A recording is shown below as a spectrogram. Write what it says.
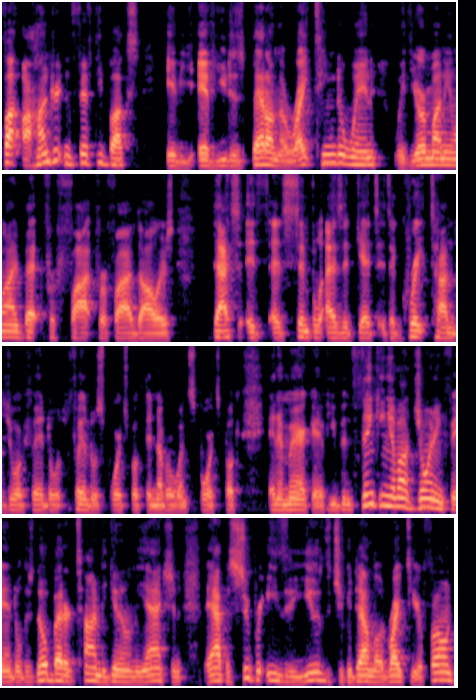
150 bucks if you, if you just bet on the right team to win with your money line bet for five for five dollars that's it's as simple as it gets. It's a great time to join FanDuel, FanDuel Sportsbook, the number one sportsbook in America. If you've been thinking about joining FanDuel, there's no better time to get in on the action. The app is super easy to use that you can download right to your phone.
